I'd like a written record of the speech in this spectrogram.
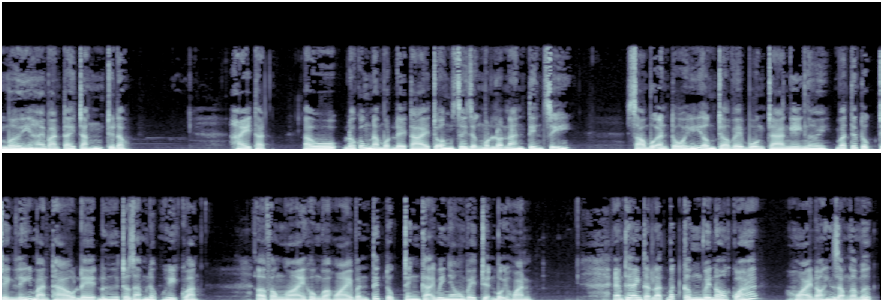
mới hai bàn tay trắng chứ đâu. Hay thật, Âu, đó cũng là một đề tài cho ông xây dựng một luận án tiến sĩ. Sau bữa ăn tối, ông trở về buồng trà nghỉ ngơi và tiếp tục trình lý bản thảo để đưa cho giám đốc Huy Quang. Ở phòng ngoài, Hùng và Hoài vẫn tiếp tục tranh cãi với nhau về chuyện bội hoàn. Em thấy anh thật là bất công với nó quá. Hoài nói giọng ngấm ức.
